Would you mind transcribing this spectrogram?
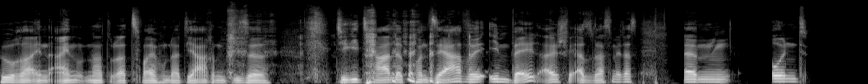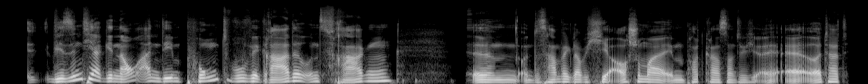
Hörer in 100 oder 200 Jahren diese digitale Konserve im Weltall, also lassen wir das. Ähm, und wir sind ja genau an dem Punkt, wo wir gerade uns fragen, ähm, und das haben wir, glaube ich, hier auch schon mal im Podcast natürlich äh, erörtert,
